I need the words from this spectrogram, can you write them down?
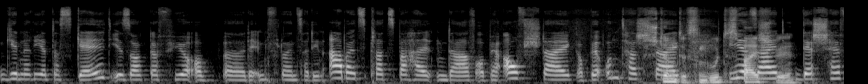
generiert das Geld, ihr sorgt dafür, ob äh, der Influencer den Arbeitsplatz behalten darf, ob er aufsteigt, ob er untersteigt. Stimmt, ist ein gutes ihr Beispiel. Ihr seid der Chef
